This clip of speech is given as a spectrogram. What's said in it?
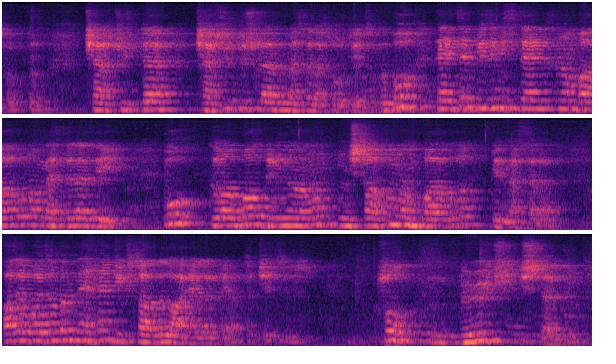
çıxdı. Kərkükdə kərkük düşlərinin məsələsi ortaya çıxdı. Bu təkcə bizim istəyimizlə bağlı olan məsələ deyil. Bu qlobal dünyanın inkişafı ilə bağlı bir məsələdir. Azərbaycanda nəhəng iqtisadi layihələr həyata keçirilir. Çox böyük işlər görülür.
